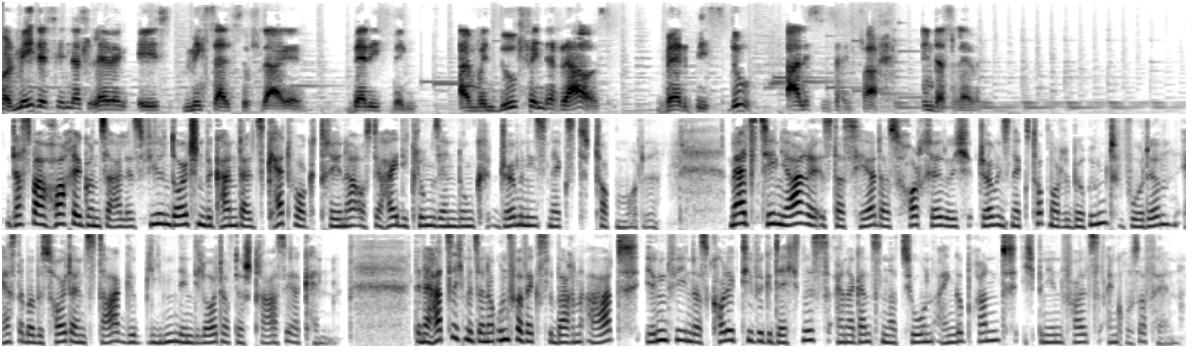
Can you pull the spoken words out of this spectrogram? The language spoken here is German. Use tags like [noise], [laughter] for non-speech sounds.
Für mich der Sinn des Lebens ist, mich selbst zu fragen, wer ich bin. Und wenn du findest raus, wer bist du, alles ist einfach in das Leben. Das war Jorge González, vielen Deutschen bekannt als Catwalk-Trainer aus der Heidi Klum-Sendung Germany's Next Topmodel. Mehr als zehn Jahre ist das her, dass Jorge durch Germany's Next Topmodel berühmt wurde. Er ist aber bis heute ein Star geblieben, den die Leute auf der Straße erkennen. Denn er hat sich mit seiner unverwechselbaren Art irgendwie in das kollektive Gedächtnis einer ganzen Nation eingebrannt. Ich bin jedenfalls ein großer Fan.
